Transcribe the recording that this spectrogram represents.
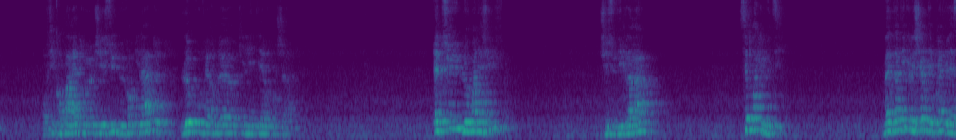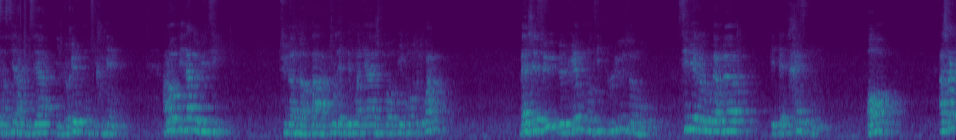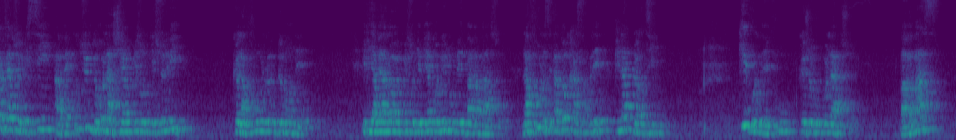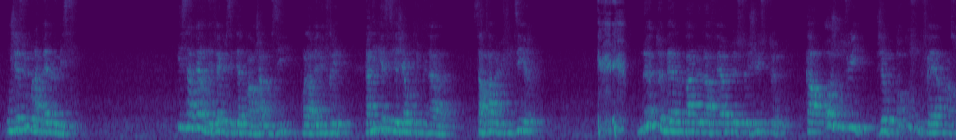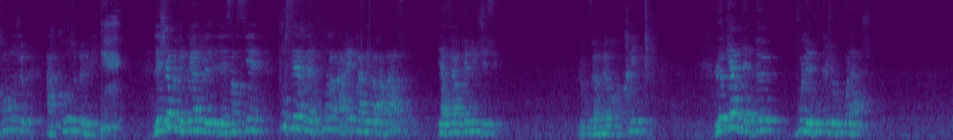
On fit comparaître Jésus devant Pilate, le gouverneur qui l'interrogea. Es-tu le roi des Juifs? Jésus déclara, c'est toi qui le dis. Mais tandis que les chefs des prêtres et les anciens l'accusèrent, il ne répondit rien. Alors Pilate lui dit, tu n'entends pas tous les témoignages portés contre toi? Mais Jésus ne lui répondit plus un mot, si bien que le gouverneur était très étonné. Or, à chaque fête, celui-ci avait coutume de relâcher un prisonnier, celui que la foule demandait. Il y avait alors un prisonnier bien connu nommé Barabbas. La foule s'était donc rassemblée. Pilate leur dit, Qui voulez-vous que je vous relâche? Barabbas ou Jésus qu'on appelle le Messie? Il savait en effet que c'était par jalousie qu'on l'avait livré. Tandis qu'il siégeait au tribunal, sa femme lui fit dire Ne te mêle pas de l'affaire de ce juste, car aujourd'hui j'ai beaucoup souffert en songe à cause de lui. Les chefs des prêtres et les anciens poussèrent les foules à réclamer Barabbas et à faire périr Jésus. Le gouverneur reprit Lequel des deux voulez-vous que je vous relâche?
